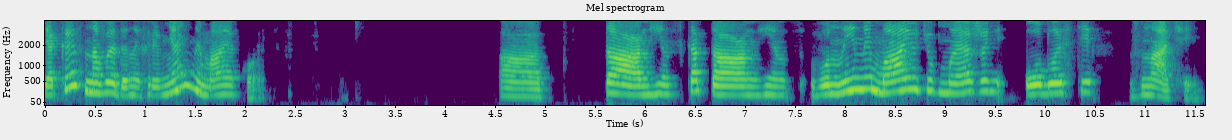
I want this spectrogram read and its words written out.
Яке з наведених рівнянь не має коренів? А, тангенс, катангенс, вони не мають обмежень області значень.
